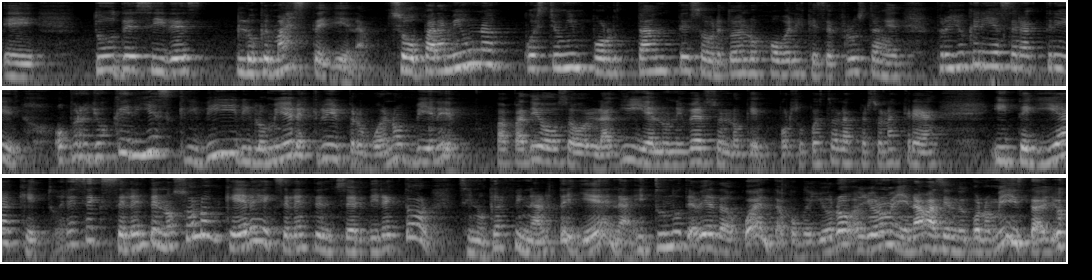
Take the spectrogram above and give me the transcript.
eh, tú decides lo que más te llena. So, para mí una cuestión importante, sobre todo en los jóvenes que se frustran, es, pero yo quería ser actriz, o pero yo quería escribir, y lo mío era escribir, pero bueno, viene Papá Dios o la guía, el universo, en lo que por supuesto las personas crean, y te guía que tú eres excelente, no solo en que eres excelente en ser director, sino que al final te llena, y tú no te habías dado cuenta, porque yo no, yo no me llenaba siendo economista, yo,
